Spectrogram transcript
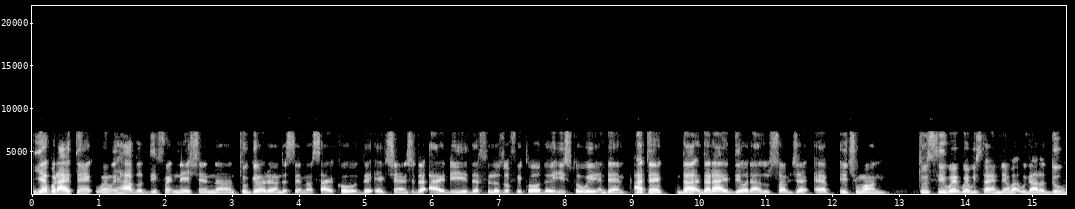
Yeah, but I think when we have a different nation uh, together on the same cycle, the exchange, the idea, the philosophical, the history, and then I think that that idea that the subject help each one to see where, where we stand and then what we gotta do.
